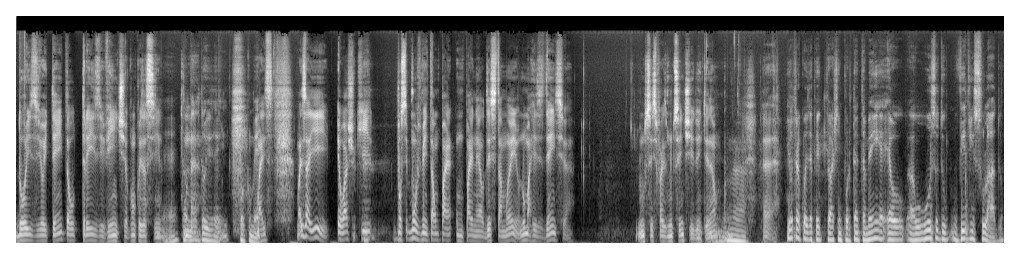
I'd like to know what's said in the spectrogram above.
2,80 ou 3,20, alguma coisa assim. É, talvez né? dois aí, pouco menos. Mas, mas aí, eu acho que você movimentar um, um painel desse tamanho numa residência, não sei se faz muito sentido, entendeu? É. E outra coisa que, eu acho importante também é, é, o, é o, uso do vidro insulado.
